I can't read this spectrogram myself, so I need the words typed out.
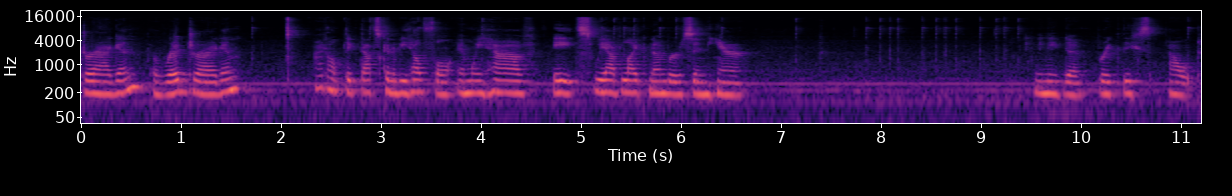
dragon, a red dragon. I don't think that's going to be helpful. And we have eights. We have like numbers in here. We need to break these out.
